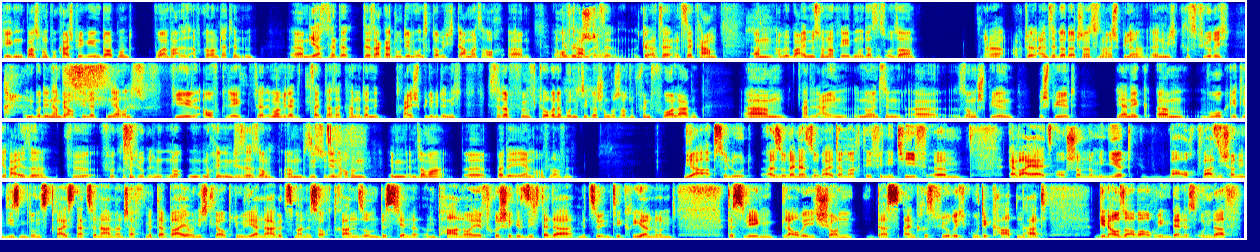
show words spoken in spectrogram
gegen, war es ein Pokalspiel gegen Dortmund, wo er einfach alles abgeräumt hat hinten? Ähm, ja. Das ist halt der, der Sakadu, den wir uns, glaube ich, damals auch ähm, erhofft Gewünscht haben, als er, genau. als, er, als er kam. Ähm, aber über einen müssen wir noch reden und das ist unser äh, aktuell einziger deutscher Nationalspieler, äh, nämlich Chris Führig. Und über den haben wir auch die letzten Jahre uns viel aufgeregt. Der hat immer wieder gezeigt, was er kann und dann die drei Spiele wieder nicht. Jetzt hat er fünf Tore in der Bundesliga schon geschossen, fünf Vorlagen. Ähm, hat in allen 19 äh, Saisonspielen gespielt. Janik, ähm, wo geht die Reise für, für Chris Führig noch, noch hin in dieser Saison? Ähm, siehst du den auch im, im, im Sommer äh, bei der EM auflaufen? Ja, absolut. Also wenn er so weitermacht, definitiv. Ähm, er war ja jetzt auch schon nominiert, war auch quasi schon in diesem Dunstkreis Nationalmannschaft mit dabei und ich glaube, Julian Nagelsmann ist auch dran, so ein bisschen ein paar neue frische Gesichter da mit zu integrieren und deswegen glaube ich schon, dass ein Chris Führig gute Karten hat. Genauso aber auch wie ein Dennis Undaff,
